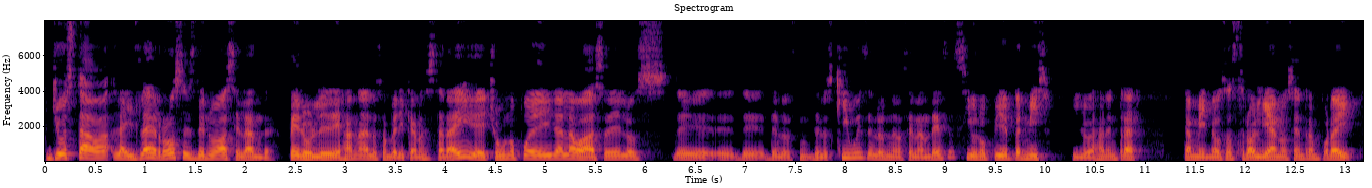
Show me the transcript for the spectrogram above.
yo estaba, la isla de Ross es de Nueva Zelanda, pero le dejan a los americanos estar ahí. De hecho, uno puede ir a la base de los, de, de, de los, de los kiwis, de los neozelandeses, si uno pide permiso y lo dejan entrar. También los australianos entran por ahí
